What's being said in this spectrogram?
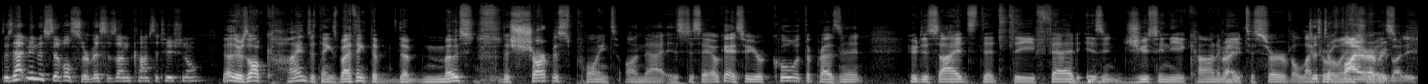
Does that mean the civil service is unconstitutional? No, there's all kinds of things, but I think the the most the sharpest point on that is to say, okay, so you're cool with the president who decides that the Fed isn't juicing the economy Right. to serve electoral fire interests. everybody.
